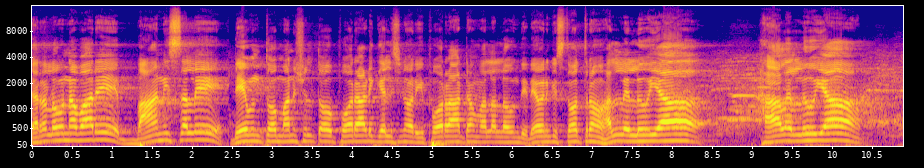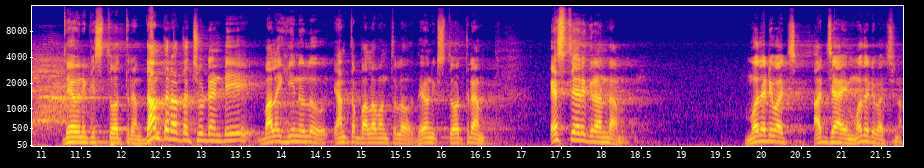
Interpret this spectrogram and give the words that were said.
చెరలో ఉన్నవారే బానిసలే. దేవునితో మనుషులతో పోరాడి గెలిచినవారు ఈ పోరాటం వల్లలో ఉంది. దేవునికి స్తోత్రం. హల్లెలూయా హాలూయా దేవునికి స్తోత్రం. దాని తర్వాత చూడండి బలహీనులు ఎంత బలవంతులో. దేవునికి స్తోత్రం. ఎస్టేర్ గ్రంథం. మొదటి వచ్ అధ్యాయం మొదటి వచనం.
